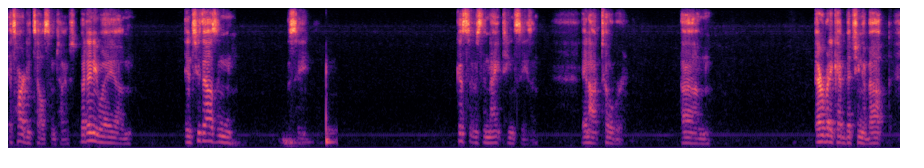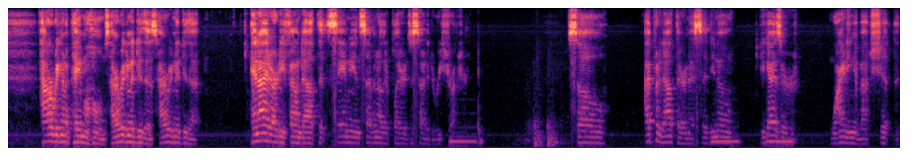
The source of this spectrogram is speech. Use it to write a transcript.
it's hard to tell sometimes. But anyway, um, in 2000, let's see, I guess it was the 19th season in October. Um, everybody kept bitching about how are we going to pay Mahomes? How are we going to do this? How are we going to do that? And I had already found out that Sammy and seven other players decided to restructure. So I put it out there and I said, you know, you guys are whining about shit that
